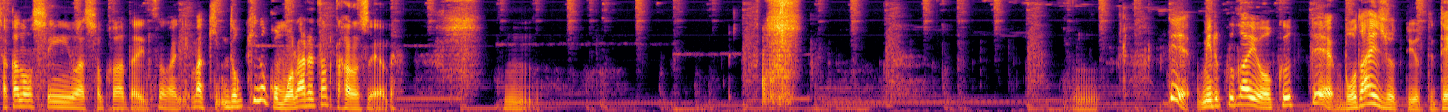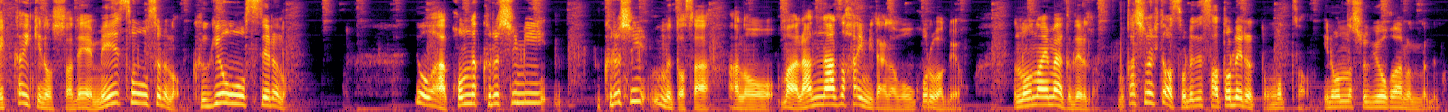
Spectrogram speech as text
釈迦の死因は食あたりつまり、まあ、き毒キノコ盛られたって話だよね。うん。で、ミルクがゆを食って、菩提樹って言って、でっかい木の下で瞑想をするの。苦行を捨てるの。要は、こんな苦しみ、苦しむとさ、あの、まあ、ランナーズハイみたいなのが起こるわけよ。脳内麻薬出るじゃん。昔の人はそれで悟れると思ってたの。いろんな修行があるんだけど。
